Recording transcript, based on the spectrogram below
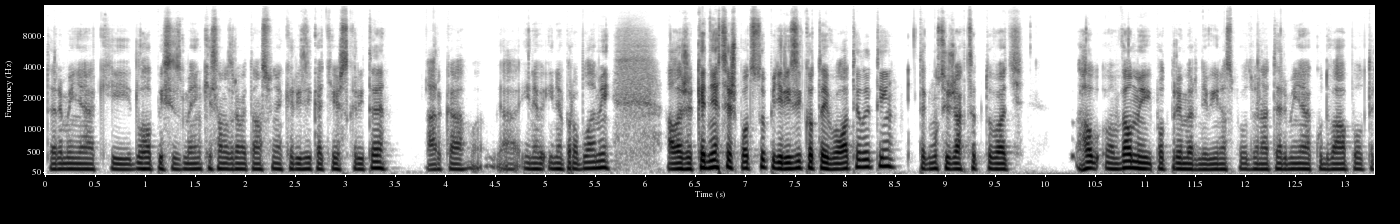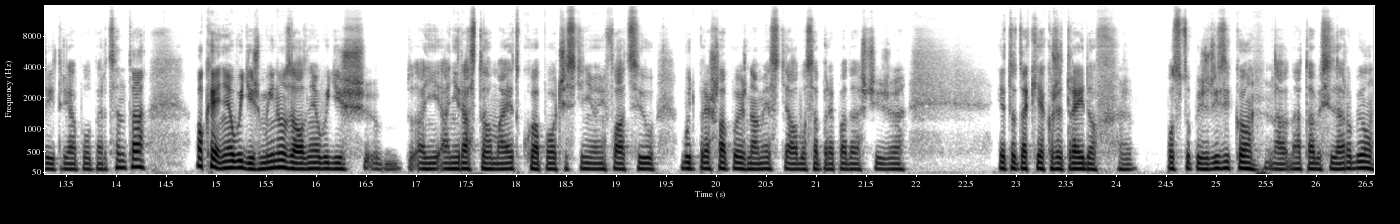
termíňaky, dlhopisy, zmenky, samozrejme tam sú nejaké rizika tiež skryté, arka a iné, iné problémy, ale že keď nechceš podstúpiť riziko tej volatility, tak musíš akceptovať veľmi podpriemerný výnos povedzme na termíňaku 2,5, 3, 3,5%. OK, neuvidíš mínus, ale neuvidíš ani, ani rast toho majetku a po očistení o infláciu buď prešlapuješ na mieste, alebo sa prepadáš, čiže je to taký akože trade-off, že podstúpiš riziko na, na to, aby si zarobil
